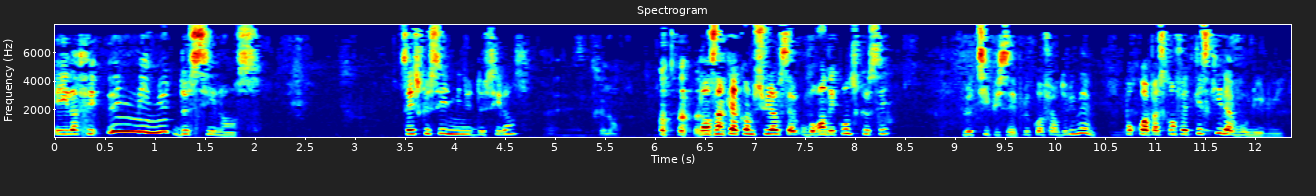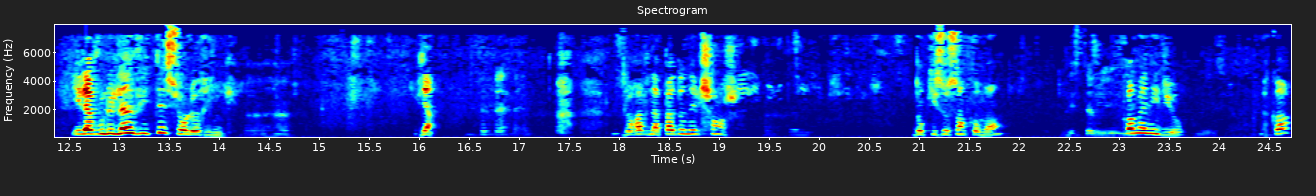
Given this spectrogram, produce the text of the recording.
Et il a fait une minute de silence. Vous savez ce que c'est une minute de silence? C'est très lent. Dans un cas comme celui-là, vous vous rendez compte ce que c'est? Le type, il savait plus quoi faire de lui-même. Pourquoi? Parce qu'en fait, qu'est-ce qu'il a voulu, lui? Il a voulu l'inviter sur le ring. Uh-huh. Viens. Le Rav n'a pas donné le change. Donc il se sent comment? Comme un idiot. D'accord?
